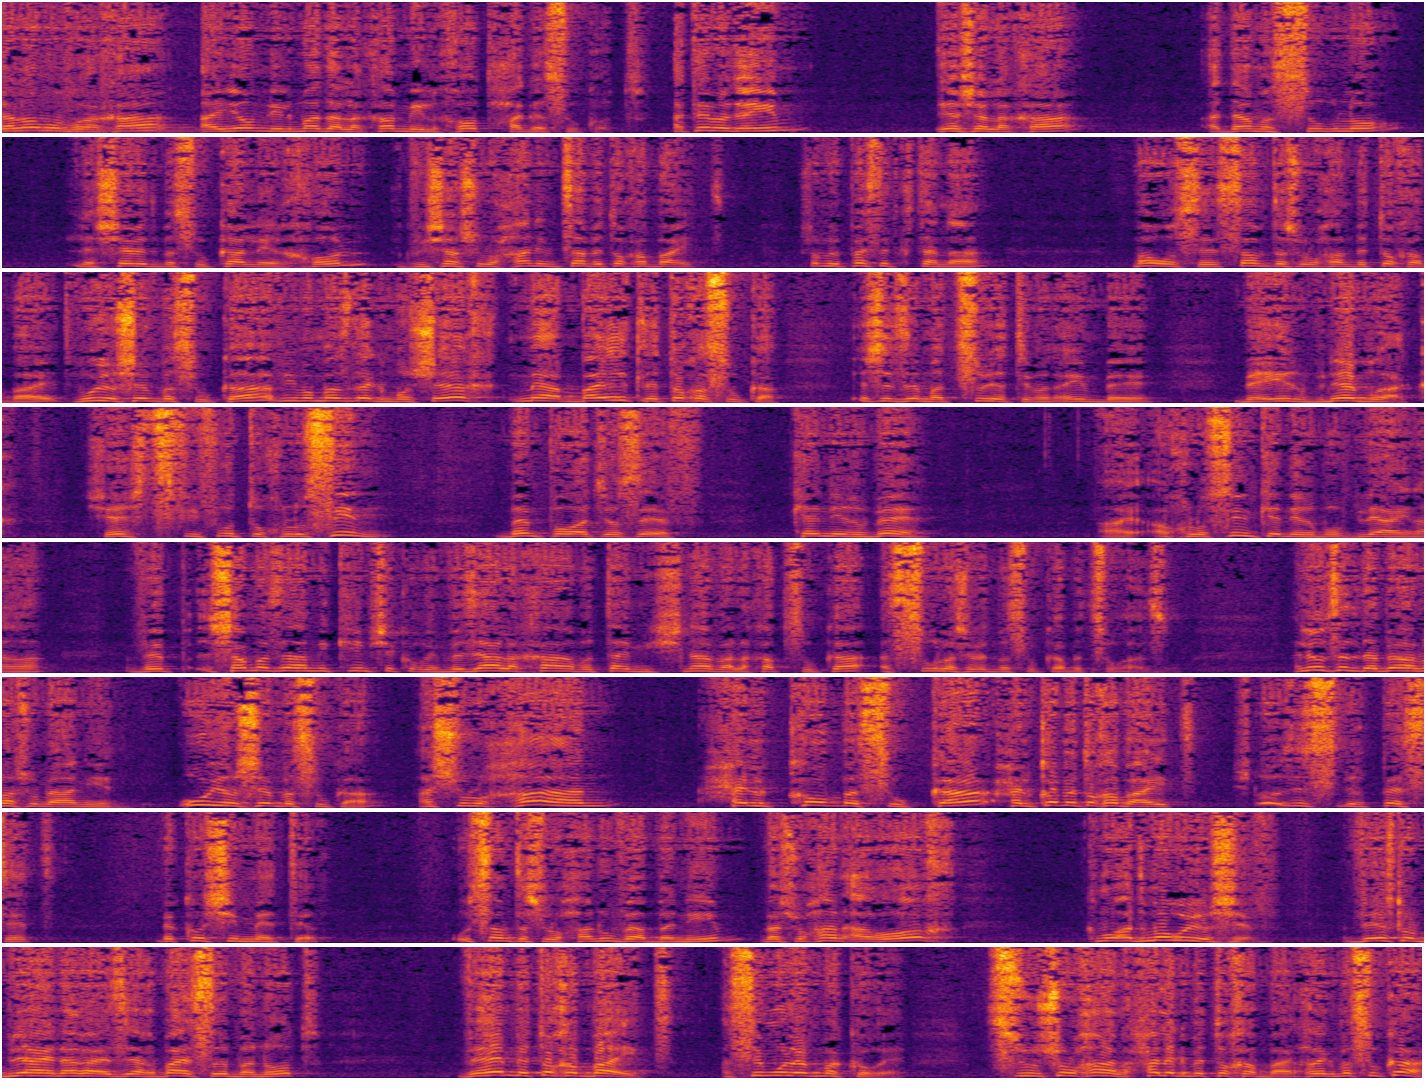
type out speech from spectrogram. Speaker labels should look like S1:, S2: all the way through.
S1: שלום וברכה, היום נלמד הלכה מהלכות חג הסוכות. אתם יודעים, יש הלכה, אדם אסור לו לשבת בסוכה לאכול, כפי שהשולחן נמצא בתוך הבית. יש לו מרפסת קטנה, מה הוא עושה? שם את השולחן בתוך הבית, והוא יושב בסוכה, ועם המזלג מושך מהבית לתוך הסוכה. יש את זה מצוי, אתם יודעים, ב- בעיר בני ברק, שיש צפיפות אוכלוסין בין פורת יוסף, כן ירבה, האוכלוסין כן ירבו, בלי עין הרע. ושם זה המקרים שקורים. וזה הלכה, רבותיי, משנה והלכה פסוקה, אסור לשבת בסוכה בצורה הזו. אני רוצה לדבר על משהו מעניין. הוא יושב בסוכה, השולחן, חלקו בסוכה, חלקו בתוך הבית. יש לו איזו מרפסת בקושי מטר. הוא שם את השולחן, הוא והבנים, והשולחן ארוך, כמו אדמו"ר הוא יושב. ויש לו בלי עין הרע איזה 14 בנות, והם בתוך הבית. אז שימו לב מה קורה. שולחן, חלק בתוך הבית, חלק בסוכה.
